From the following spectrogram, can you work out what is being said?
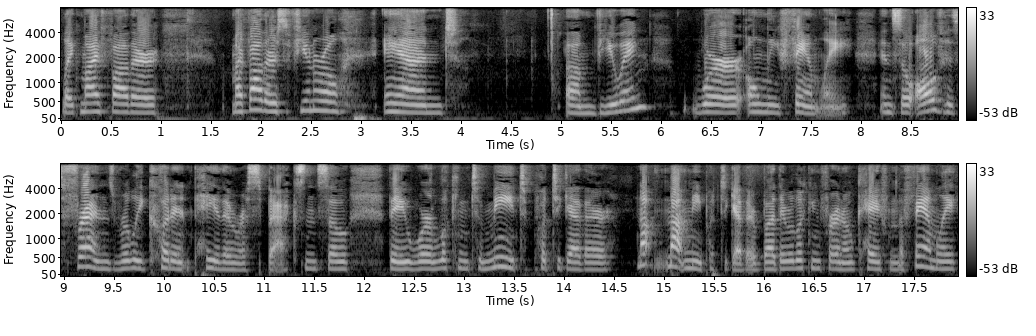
like, my father, my father's funeral and um, viewing were only family. And so all of his friends really couldn't pay their respects. And so they were looking to me to put together not not me put together, but they were looking for an okay from the family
